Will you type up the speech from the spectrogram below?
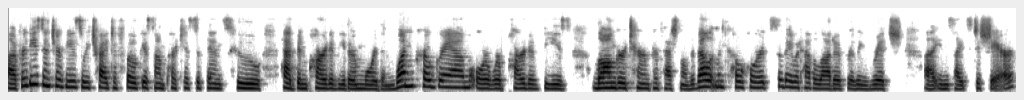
Uh, for these interviews, we tried to focus on participants who had been part of either more than one program or were part of these longer term professional development cohorts. So they would have a lot of really rich uh, insights to share.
